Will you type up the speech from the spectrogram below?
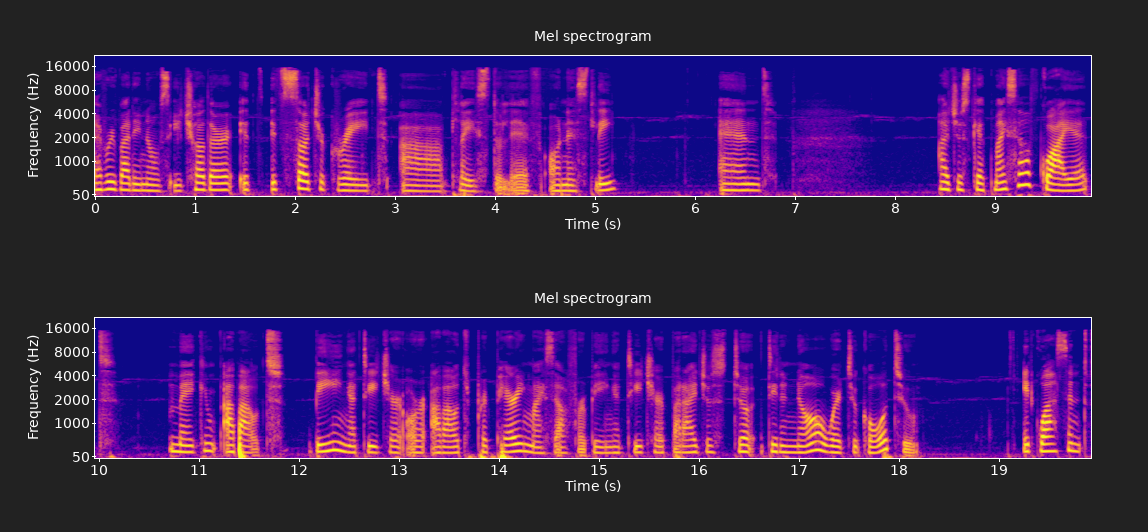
everybody knows each other. It's it's such a great uh, place to live, honestly. And I just kept myself quiet, making about being a teacher or about preparing myself for being a teacher, but I just didn't know where to go to. It wasn't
